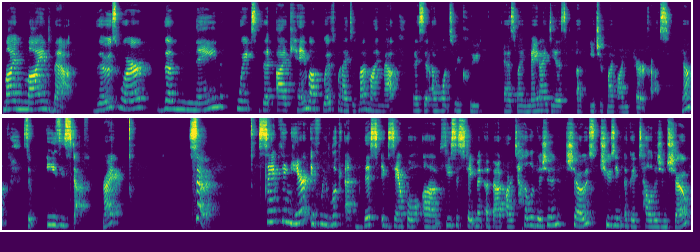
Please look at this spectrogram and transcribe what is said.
my mind map. Those were the main points that I came up with when I did my mind map that I said I want to include as my main ideas of each of my body paragraphs. Yeah, so easy stuff, right? So same thing here. If we look at this example um, thesis statement about our television shows, choosing a good television show,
